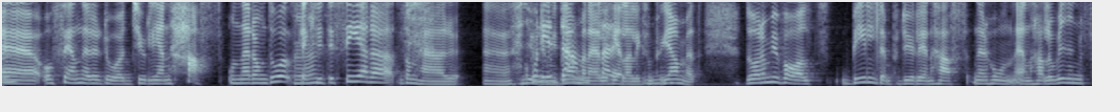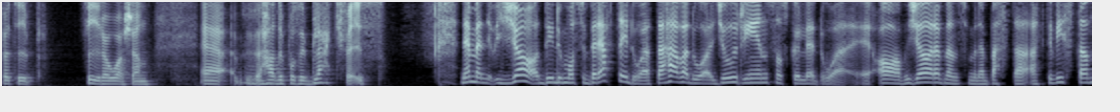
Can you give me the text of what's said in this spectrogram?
Eh, och sen är det då Julian Huff. Och när de då ska kritisera de här eh, jurymedlemmarna eller hela liksom, programmet, då har de ju valt bilden på Julian Huff när hon en halloween för typ fyra år sedan eh, hade på sig blackface. Nej, men ja, det du måste berätta är då att det här var då juryn som skulle då eh, avgöra vem som är den bästa aktivisten.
